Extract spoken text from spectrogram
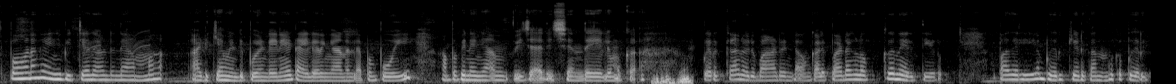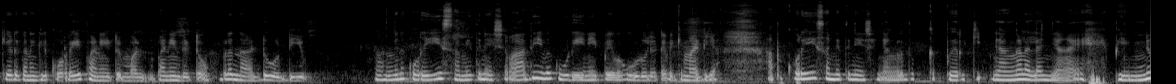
അപ്പോൾ ഓണം കഴിഞ്ഞ് പിറ്റേന്ന് തന്നെ അമ്മ അടിക്കാൻ വേണ്ടി പോയിണ്ടേനെ ടൈലറിങ് ആണല്ലോ. അപ്പം പോയി. അപ്പോൾ പിന്നെ ഞാൻ വിചാരിച്ച് എന്തെങ്കിലും ഒക്കെ പെറുക്കാൻ ഒരുപാടുണ്ടാവും കളിപ്പാടങ്ങളൊക്കെ നിരത്തിയിടും. അപ്പോൾ അതെല്ലാം പെറുക്കിയെടുക്കാൻ നമുക്ക് പെറുക്കിയെടുക്കണമെങ്കിൽ കുറേ പണി കിട്ടും പണിയുണ്ട് നമ്മൾ നടു ഒടിയും. അങ്ങനെ കുറേ സമയത്തിന് ശേഷം ആദ്യം ഇവ കൂടി ഇപ്പോൾ ഇവ കൂടുതലിട്ട് ഇവയ്ക്ക് മടിയാണ് അപ്പോൾ കുറേ സമയത്തിന് ശേഷം ഞങ്ങളിതൊക്കെ പെറുക്കി ഞങ്ങളല്ല ഞാൻ പിന്നെ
